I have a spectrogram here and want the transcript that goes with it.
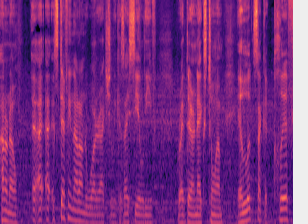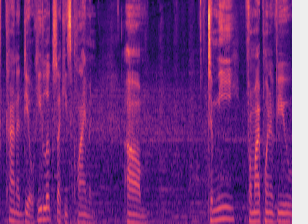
I don't know. I, I, it's definitely not underwater actually because I see a leaf right there next to him. It looks like a cliff kind of deal. He looks like he's climbing. Um, to me, from my point of view,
